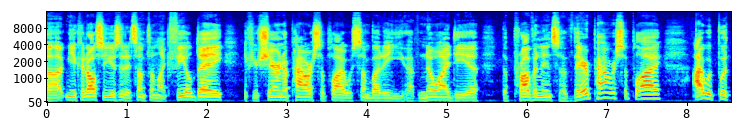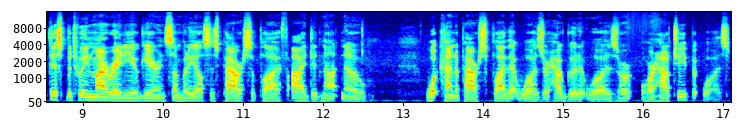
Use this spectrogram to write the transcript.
Uh, you could also use it at something like field day. If you're sharing a power supply with somebody, you have no idea the provenance of their power supply. I would put this between my radio gear and somebody else's power supply if I did not know what kind of power supply that was or how good it was or, or how cheap it was.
